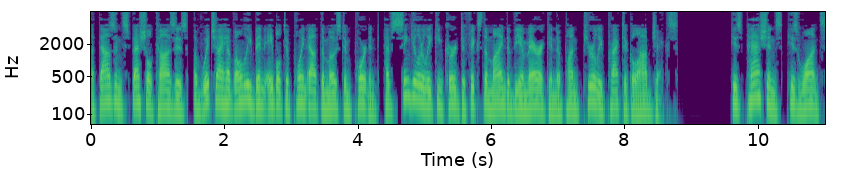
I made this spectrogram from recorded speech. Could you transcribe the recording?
a thousand special causes, of which I have only been able to point out the most important, have singularly concurred to fix the mind of the American upon purely practical objects. His passions, his wants,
